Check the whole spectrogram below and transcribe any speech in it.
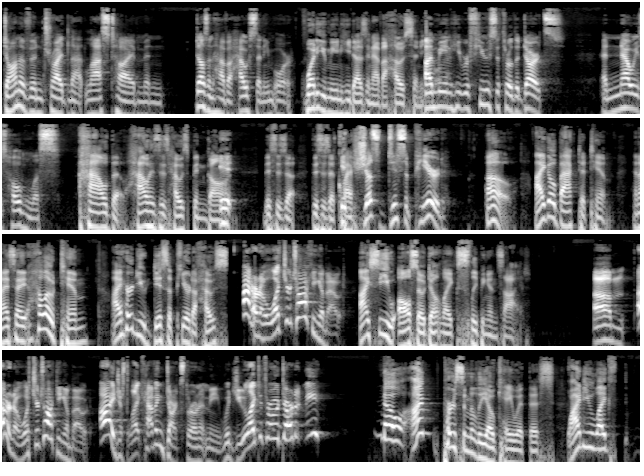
Donovan tried that last time and doesn't have a house anymore. what do you mean he doesn't have a house anymore? I mean, he refused to throw the darts, and now he's homeless. how though? How has his house been gone? It- this is a this is a It question. just disappeared. Oh, I go back to Tim and I say, "Hello, Tim. I heard you disappeared a house. I don't know what you're talking about. I see you also don't like sleeping inside." Um, I don't know what you're talking about. I just like having darts thrown at me. Would you like to throw a dart at me? No, I'm personally okay with this. Why do you like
